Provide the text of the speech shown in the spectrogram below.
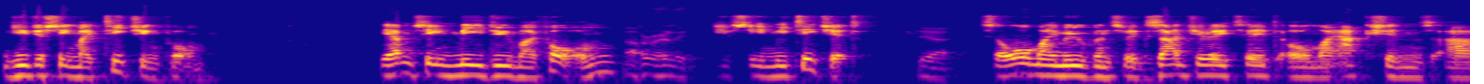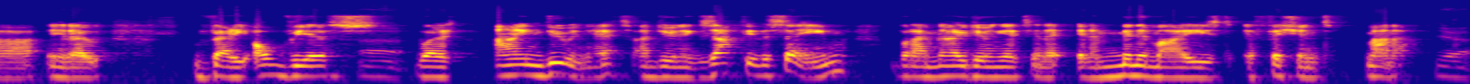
you just seen my teaching form. You haven't seen me do my form. Oh really? You've seen me teach it." Yeah. So all my movements are exaggerated. All my actions are, you know, very obvious. Uh. Whereas I'm doing it, I'm doing exactly the same, but I'm now doing it in a in a minimized, efficient manner. Yeah.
